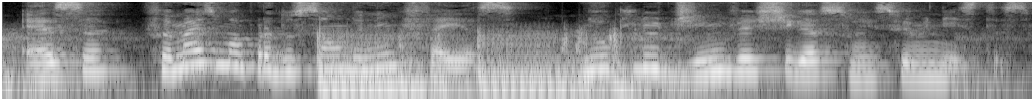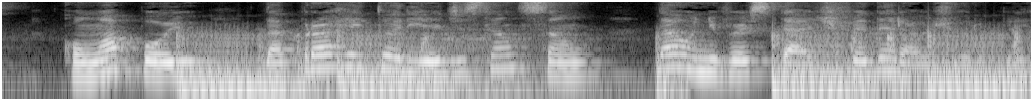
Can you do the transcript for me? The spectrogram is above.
Essa foi mais uma produção do Ninféias, Núcleo de Investigações Feministas, com o apoio da Pró-Reitoria de Extensão da Universidade Federal de Ouro Preto.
